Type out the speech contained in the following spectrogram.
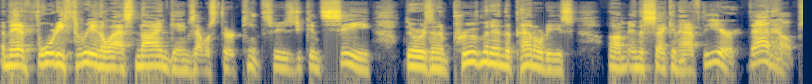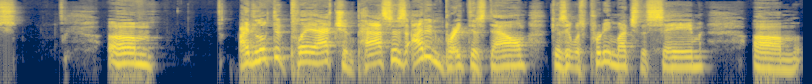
And they had 43 in the last nine games. That was 13th. So as you can see, there was an improvement in the penalties um, in the second half of the year. That helps. Um, I looked at play action passes. I didn't break this down because it was pretty much the same, um,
